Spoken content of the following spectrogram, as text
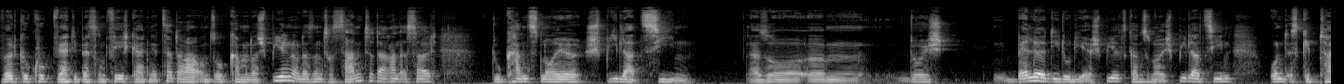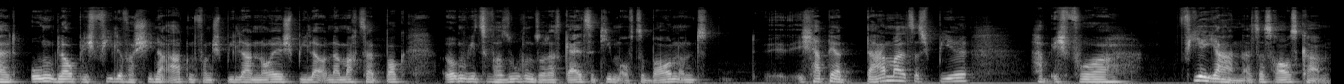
wird geguckt, wer hat die besseren Fähigkeiten etc. Und so kann man das spielen. Und das Interessante daran ist halt, du kannst neue Spieler ziehen. Also ähm, durch Bälle, die du dir erspielst, kannst du neue Spieler ziehen. Und es gibt halt unglaublich viele verschiedene Arten von Spielern, neue Spieler. Und da macht es halt Bock, irgendwie zu versuchen, so das geilste Team aufzubauen. Und ich habe ja damals das Spiel, habe ich vor vier Jahren, als das rauskam,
